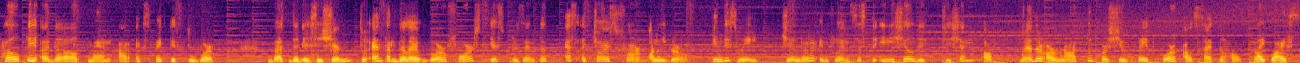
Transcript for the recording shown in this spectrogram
healthy adult men are expected to work, but the decision to enter the labor force is presented as a choice for only girls. In this way, gender influences the initial decision of whether or not to pursue paid work outside the home. Likewise,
